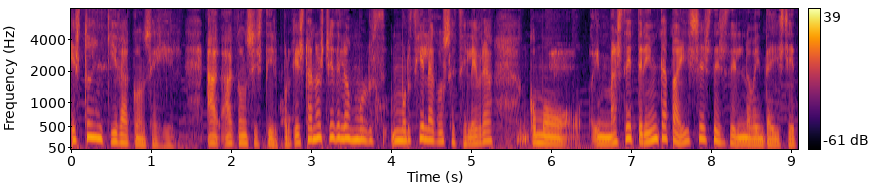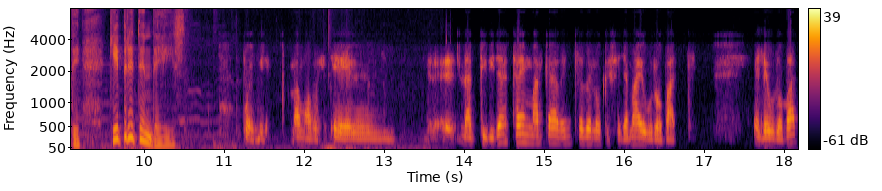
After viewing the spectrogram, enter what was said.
¿Esto en qué va a conseguir, a, a consistir? Porque esta noche de los mur- murciélagos se celebra como en más de 30 países desde el 97. ¿Qué pretendéis? Pues mire, vamos a ver. eh, la actividad está enmarcada dentro de lo que se llama Eurobat. El Eurobat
